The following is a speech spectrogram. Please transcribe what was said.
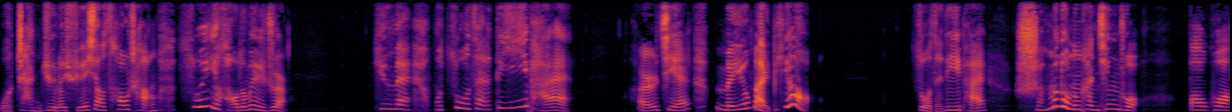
我占据了学校操场最好的位置，因为我坐在了第一排，而且没有买票。坐在第一排，什么都能看清楚，包括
